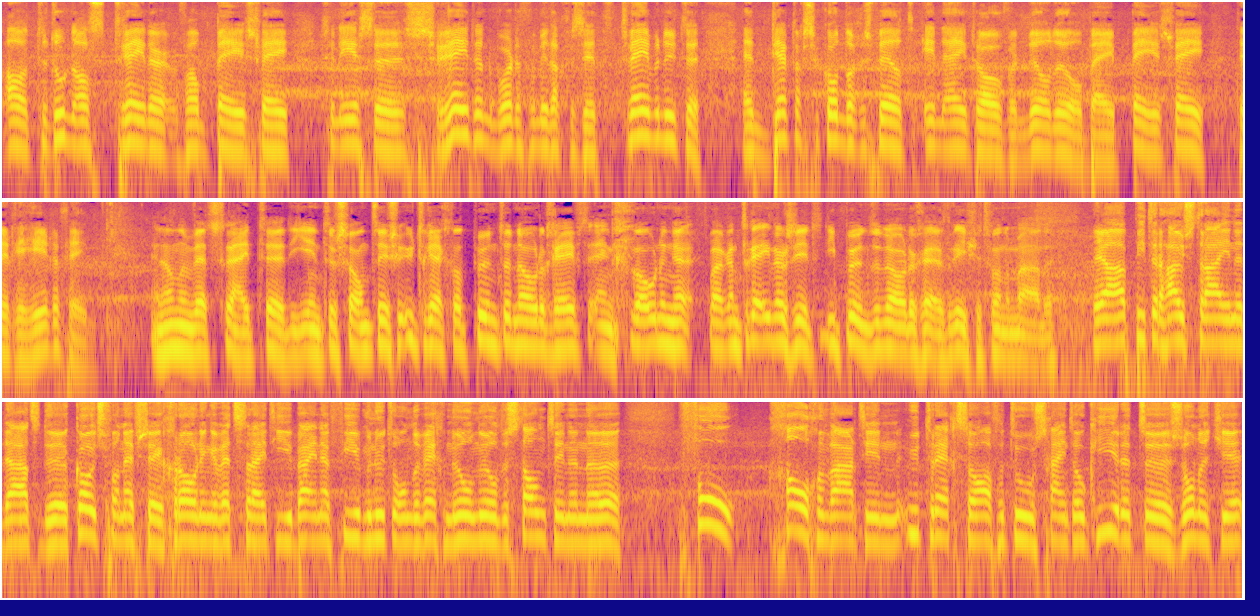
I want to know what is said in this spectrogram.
al te doen als trainer van PSV. Zijn eerste schreden worden vanmiddag gezet. 2 minuten en 30 seconden gespeeld in Eindhoven. 0-0 bij PSV tegen Heerenveen. En dan een wedstrijd uh, die interessant is. Utrecht dat punten nodig heeft. En Groningen waar een trainer zit die punten nodig heeft. Richard van der Made. Ja, Pieter Huistra inderdaad. De coach van FC Groningen. Wedstrijd hier bijna vier minuten onderweg. 0-0 de stand in een uh, vol Galgenwaard in Utrecht. Zo af en toe schijnt ook hier het uh, zonnetje.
